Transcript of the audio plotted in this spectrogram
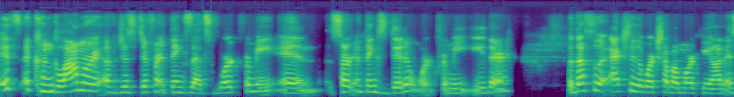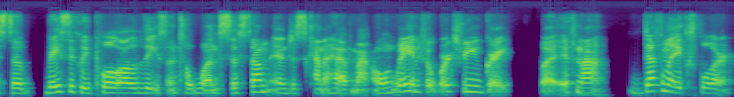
it's a conglomerate of just different things that's worked for me and certain things didn't work for me either. But that's what actually the workshop I'm working on is to basically pull all of these into one system and just kind of have my own way. And if it works for you, great. But if not, definitely explore,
